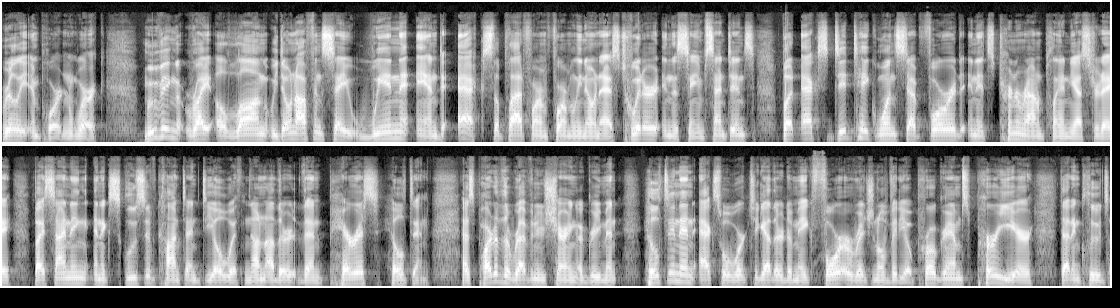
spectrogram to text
really important work. Moving right along, we don't often say Win and X, the platform formerly known as Twitter, in the same sentence, but X did take one step forward in its turnaround plan yesterday by signing an exclusive content deal with none other than Paris Hilton. As part of the revenue sharing agreement, Hilton and X will work together to make four original video programs per year that includes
